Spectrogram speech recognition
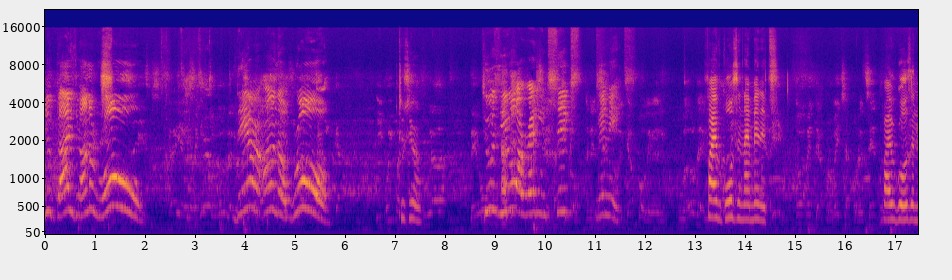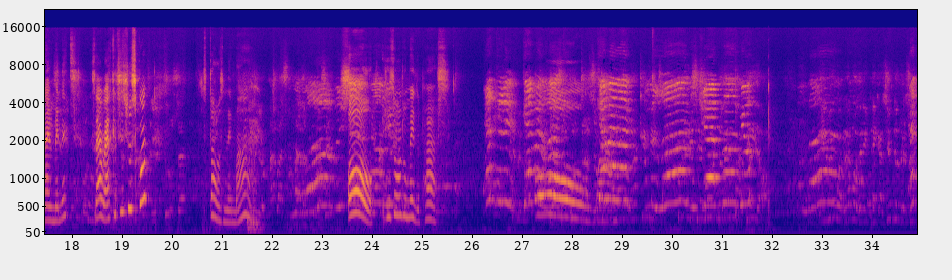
You guys are on a roll. They are on a roll. 2-0. 2-0 already in six minutes. Five goals in nine minutes. Five goals in nine minutes. Is that Rakitic who scored? That was Neymar. Oh, he's the one who made the pass. Number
